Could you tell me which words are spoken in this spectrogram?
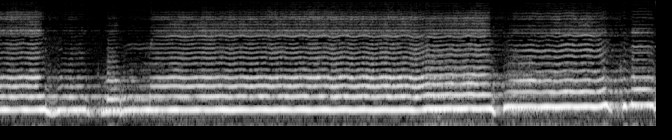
الله أكبر الله أكبر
